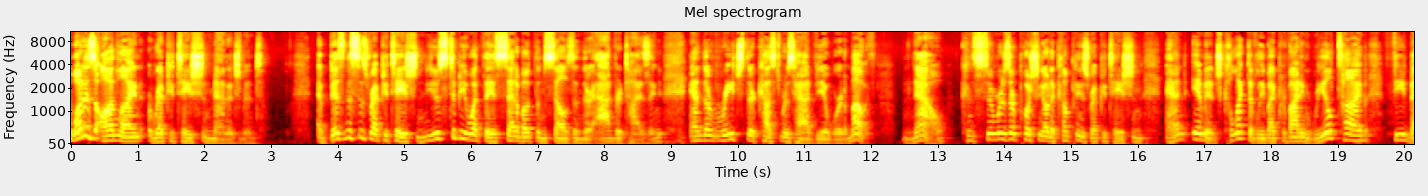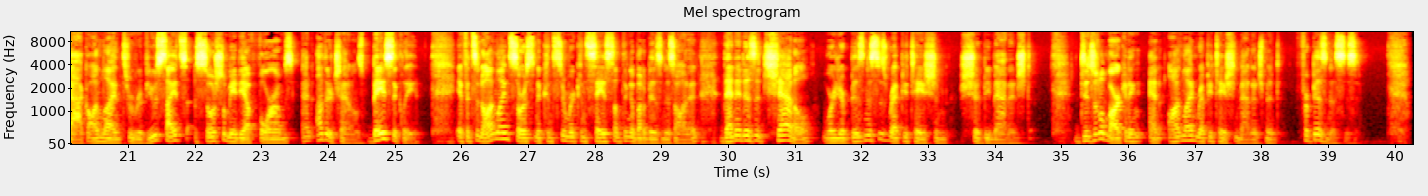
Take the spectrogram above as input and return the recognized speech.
What is online reputation management? A business's reputation used to be what they said about themselves in their advertising and the reach their customers had via word of mouth. Now, consumers are pushing out a company's reputation and image collectively by providing real time feedback online through review sites, social media, forums, and other channels. Basically, if it's an online source and a consumer can say something about a business on it, then it is a channel where your business's reputation should be managed. Digital marketing and online reputation management for businesses.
